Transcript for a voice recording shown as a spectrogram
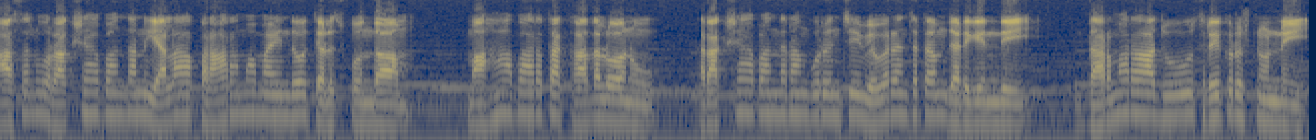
అసలు రక్షాబంధన్ ఎలా ప్రారంభమైందో తెలుసుకుందాం. మహాభారత కథలోను రక్షాబంధనం గురించి వివరించటం జరిగింది. ధర్మరాజు శ్రీకృష్ణుణ్ణి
